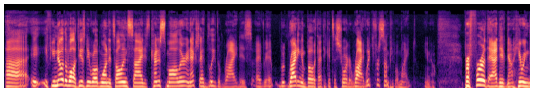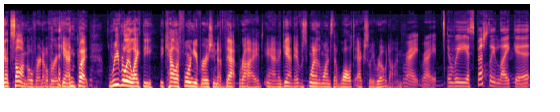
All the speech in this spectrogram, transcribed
Uh, if you know the Walt Disney World one, it's all inside. It's kind of smaller, and actually, I believe the ride is I- riding them both. I think it's a shorter ride, which for some people might, you know, prefer that. If now hearing that song over and over again, but we really like the the California version of that ride. And again, it was one of the ones that Walt actually rode on. Right, right. And we especially like it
